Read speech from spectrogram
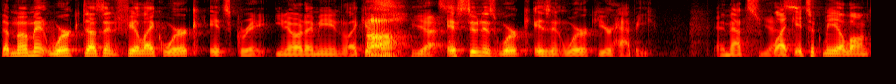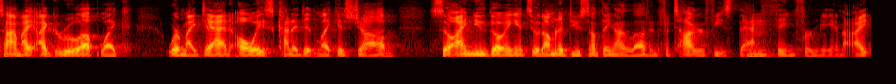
The moment work doesn't feel like work, it's great. You know what I mean? Like, as, Oh, yes. as soon as work isn't work, you're happy. And that's Yes. like, it took me a long time. I, I grew up like where my dad always kind of didn't like his job. So I knew going into it, I'm going to do something I love, and photography is that mm. thing for me. And I,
